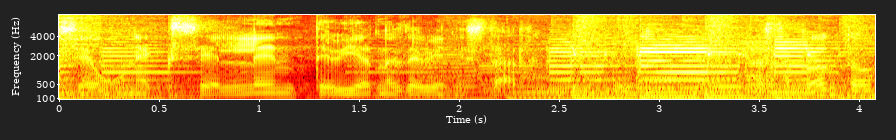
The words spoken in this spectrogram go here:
Un excelente viernes de bienestar. Hasta pronto.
